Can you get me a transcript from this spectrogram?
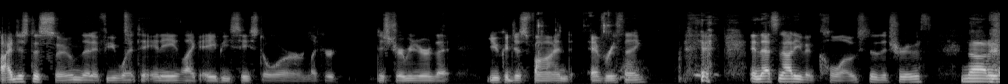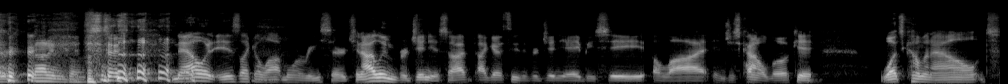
I just assumed that if you went to any like ABC store or liquor distributor that you could just find everything. and that's not even close to the truth. Not even not even close. now it is like a lot more research. And I live in Virginia, so I, I go through the Virginia ABC a lot and just kind of look at what's coming out.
